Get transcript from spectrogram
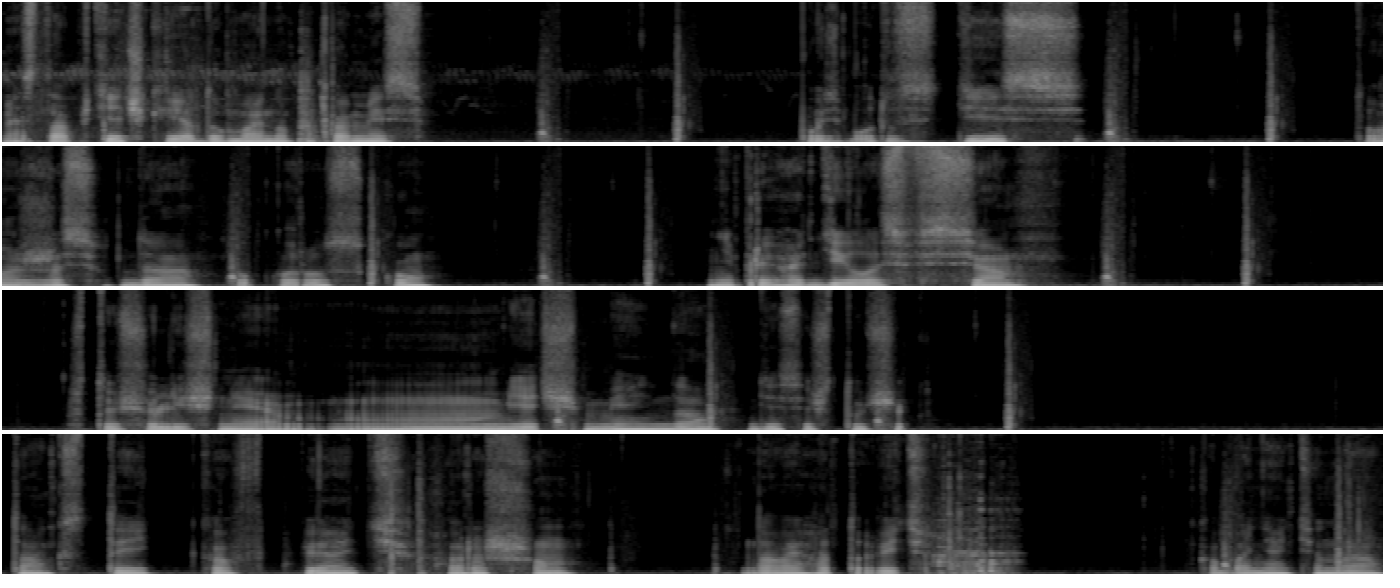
вместо аптечки, я думаю, но пока месть. Пусть будут здесь. Тоже сюда. Кукурузку. Не пригодилось все. Что еще лишнее? Ячмень, да? 10 штучек. Так, стейков 5. Хорошо. Давай готовить. Кабанятина.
